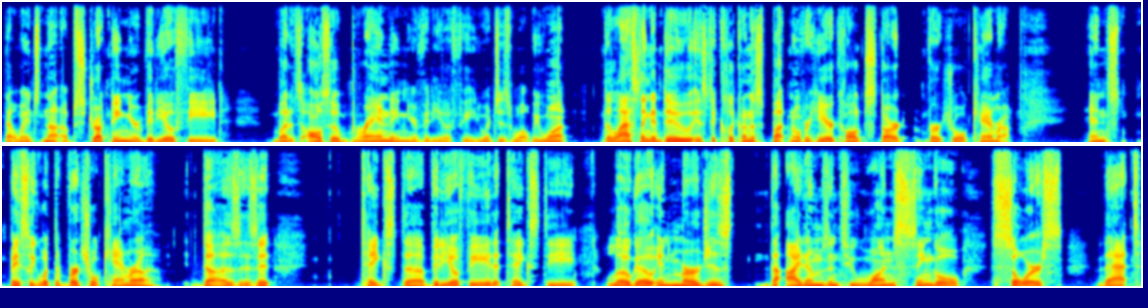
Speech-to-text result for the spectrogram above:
That way it's not obstructing your video feed, but it's also branding your video feed, which is what we want. The last thing to do is to click on this button over here called Start Virtual Camera. And basically what the virtual camera does is it takes the video feed, it takes the logo and merges the items into one single source that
